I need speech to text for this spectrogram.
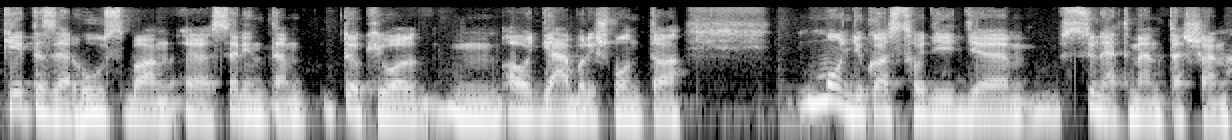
2020-ban szerintem tök jól, mm, ahogy Gábor is mondta, mondjuk azt, hogy így szünetmentesen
